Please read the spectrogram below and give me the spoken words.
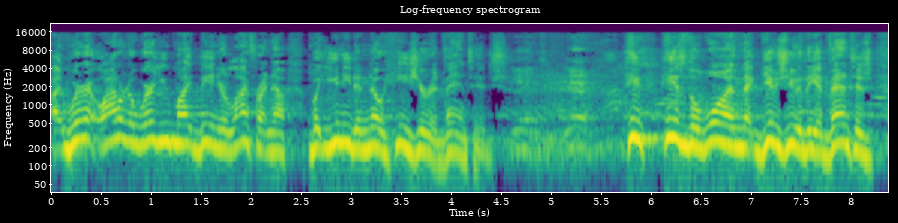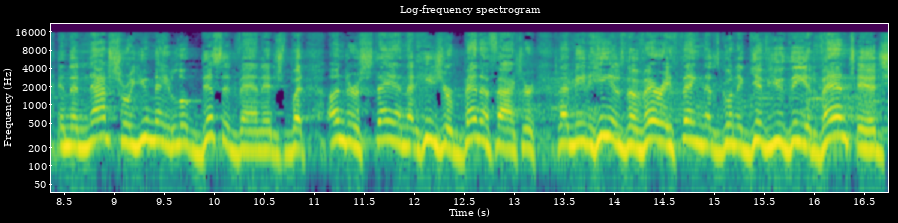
I, where, I don't know where you might be in your life right now, but you need to know he's your advantage. Yes, yes. He, he's the one that gives you the advantage. In the natural, you may look disadvantaged, but understand that He's your benefactor. That means He is the very thing that's going to give you the advantage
